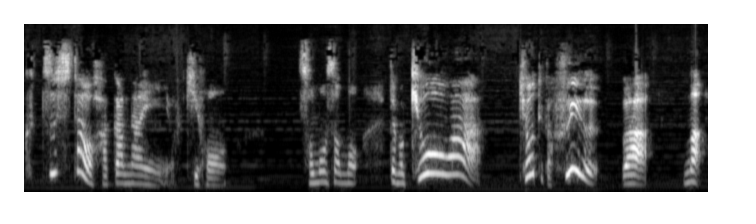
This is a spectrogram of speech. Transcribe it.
靴下を履かないんよ、基本。そもそも。でも今日は、今日っていうか冬は、まあ、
